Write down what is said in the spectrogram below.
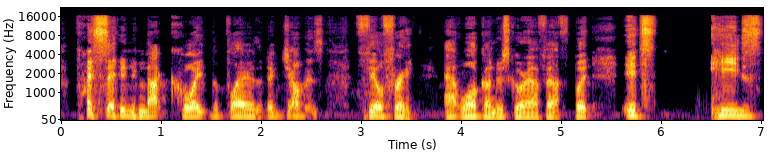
by saying you're not quite the player that Nick Chubb is. Feel free at walk underscore ff. But it's he's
